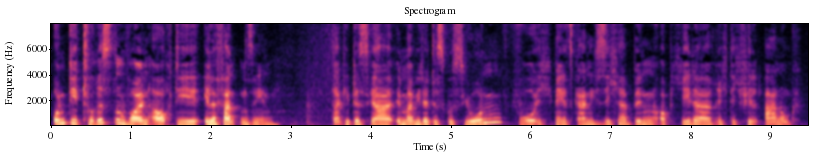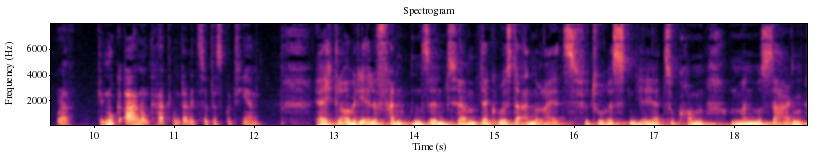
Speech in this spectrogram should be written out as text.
Und die Touristen wollen auch die Elefanten sehen. Da gibt es ja immer wieder Diskussionen, wo ich mir jetzt gar nicht sicher bin, ob jeder richtig viel Ahnung oder genug Ahnung hat, um damit zu diskutieren. Ja, ich glaube, die Elefanten sind ähm, der größte Anreiz für Touristen hierher zu kommen. Und man muss sagen,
